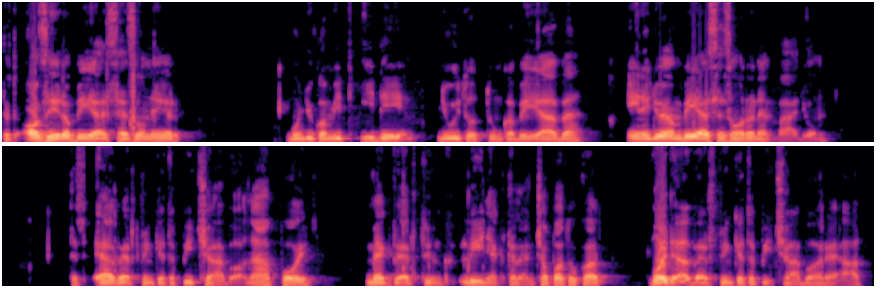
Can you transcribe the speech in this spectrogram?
Tehát azért a BL szezonért, mondjuk amit idén nyújtottunk a BL-be, én egy olyan BL szezonra nem vágyom. Tehát elvert minket a picsába a Nápoly, megvertünk lényegtelen csapatokat, majd elvert minket a picsába a Real.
